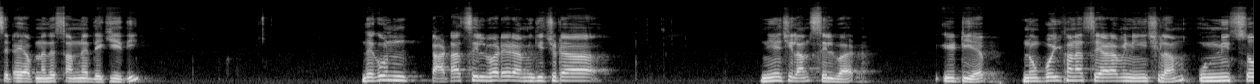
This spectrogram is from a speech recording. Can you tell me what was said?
সেটাই আপনাদের সামনে দেখিয়ে দিই। দেখুন, টাটা সিলভারের আমি কিছুটা নিয়েছিলাম সিলভার ইটিএফ নব্বইখানা শেয়ার আমি নিয়েছিলাম, উনিশশো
